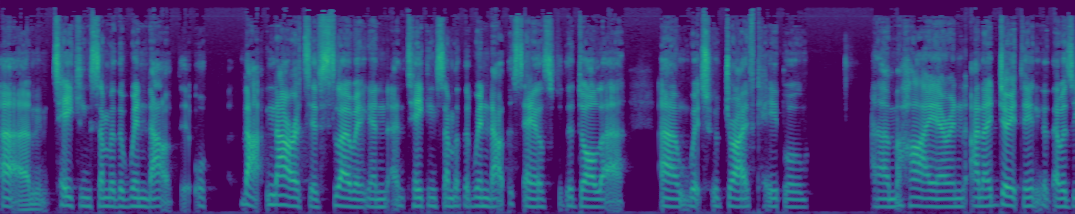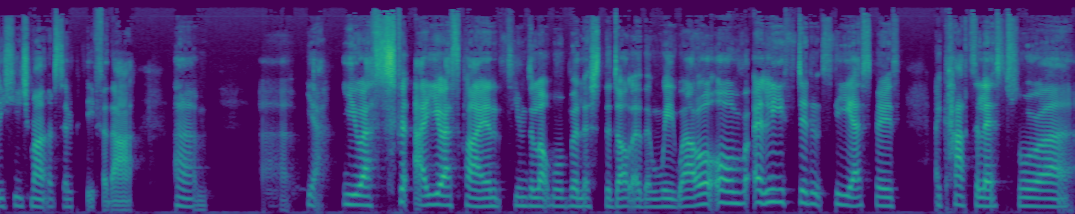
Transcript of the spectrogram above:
um, taking some of the wind out or that narrative slowing and, and taking some of the wind out the sails for the dollar, um, which would drive cable um, higher. And, and I don't think that there was a huge amount of sympathy for that. Um, uh, yeah, US our US clients seemed a lot more bullish the dollar than we were, or, or at least didn't see, I suppose, a catalyst for a,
